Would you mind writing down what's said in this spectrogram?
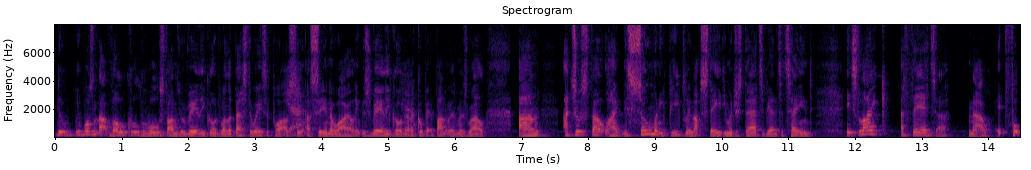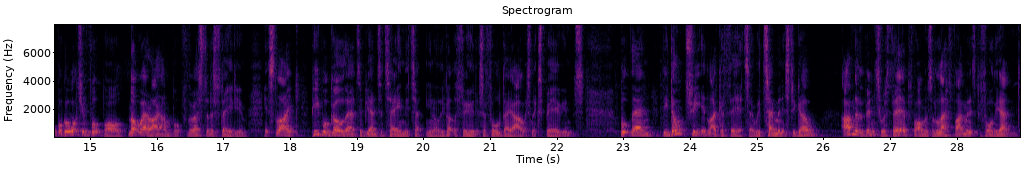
no, it wasn't that vocal. The Wolves fans were really good. One of the best away support I've, Yeah. seen, I've seen in a while. It was really good. We had a good bit of banter with them as well, and I just felt like there's so many people in that stadium who are just there to be entertained. It's like a theatre now. It football. Go watching football, not where I am, but for the rest of the stadium. It's like people go there to be entertained. They te- you know, they've got the food. It's a full day out. It's an experience. But then they don't treat it like a theatre with ten minutes to go. I've never been to a theatre performance and left five minutes before the end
